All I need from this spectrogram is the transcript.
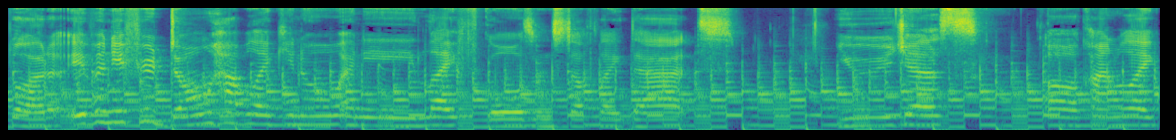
But even if you don't have, like, you know, any life goals and stuff like that, you just uh, kind of like,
